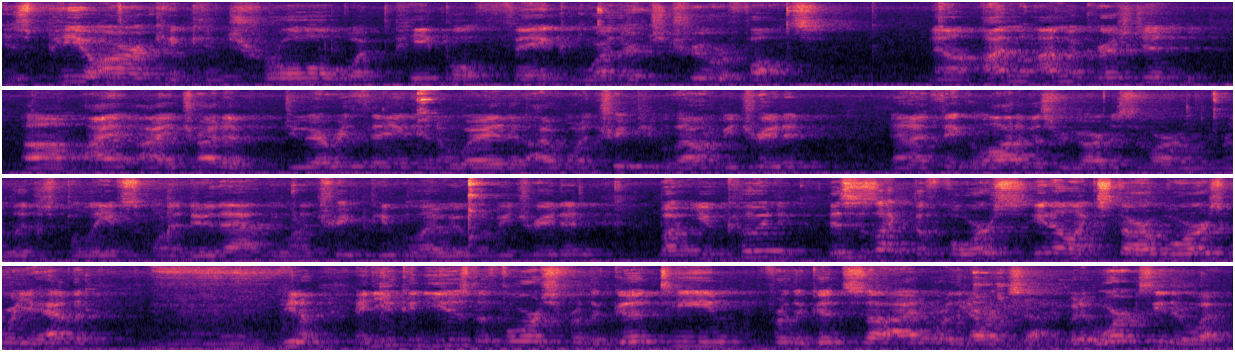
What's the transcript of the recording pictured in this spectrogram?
is PR can control what people think, whether it's true or false. Now, I'm, I'm a Christian. Um, I, I try to do everything in a way that I want to treat people that I want to be treated. And I think a lot of us, regardless of our religious beliefs, want to do that. We want to treat people the way we want to be treated. But you could, this is like the Force, you know, like Star Wars, where you have the, you know, and you could use the Force for the good team, for the good side, or the dark side. But it works either way.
